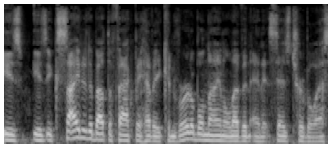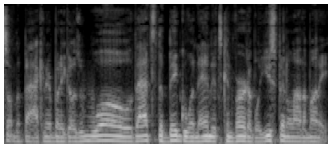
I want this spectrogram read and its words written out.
Is, is excited about the fact they have a convertible 911 and it says Turbo S on the back, and everybody goes, "Whoa, that's the big one, and it's convertible. You spent a lot of money."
